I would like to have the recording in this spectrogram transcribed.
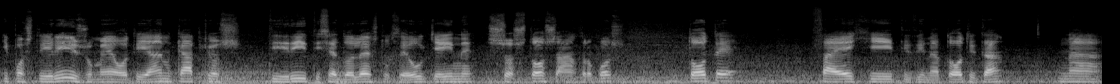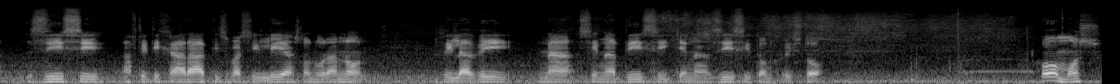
υποστηρίζουμε ότι αν κάποιος τηρεί τις εντολές του Θεού και είναι σωστός άνθρωπος τότε θα έχει τη δυνατότητα να ζήσει αυτή τη χαρά της Βασιλείας των Ουρανών. Δηλαδή να συναντήσει και να ζήσει τον Χριστό. Όμως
